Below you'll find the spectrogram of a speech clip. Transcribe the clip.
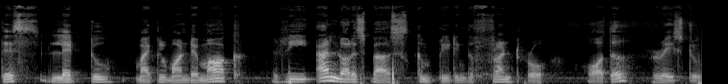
This led to Michael Van der Mark, Rea and Loris Baz completing the front row or the race 2.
